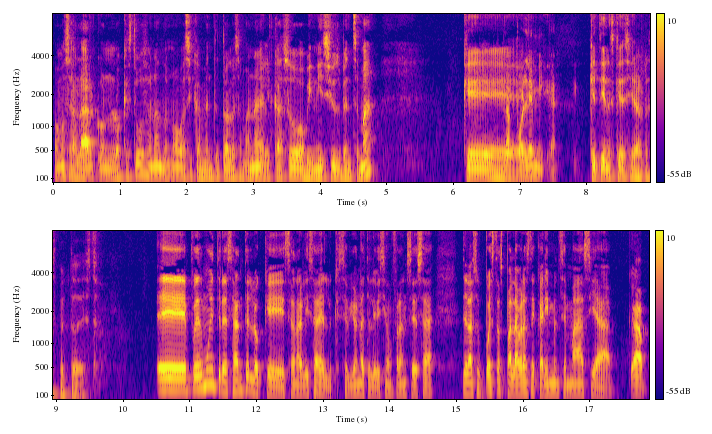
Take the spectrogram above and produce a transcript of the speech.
Vamos a hablar con lo que estuvo sonando, ¿no? Básicamente toda la semana, el caso Vinicius Benzema. La polémica. ¿Qué tienes que decir al respecto de esto? Eh, pues es muy interesante lo que se analiza de lo que se vio en la televisión francesa de las supuestas palabras de Karim Benzema hacia, ah,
